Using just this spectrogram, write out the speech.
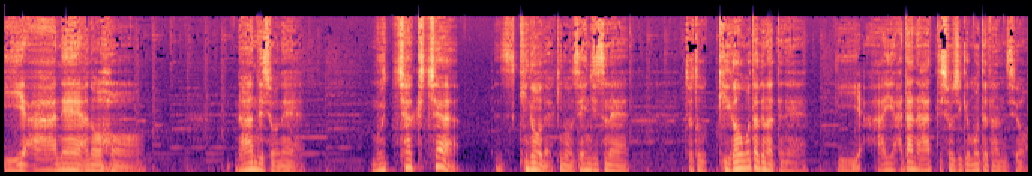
いやーね、あの、なんでしょうね。むちゃくちゃ、昨日だよ、昨日前日ね。ちょっと気が重たくなってね。いやー、嫌だなって正直思ってたんですよ。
